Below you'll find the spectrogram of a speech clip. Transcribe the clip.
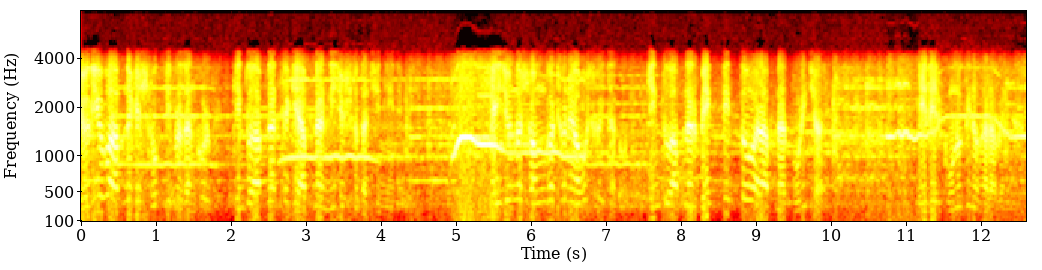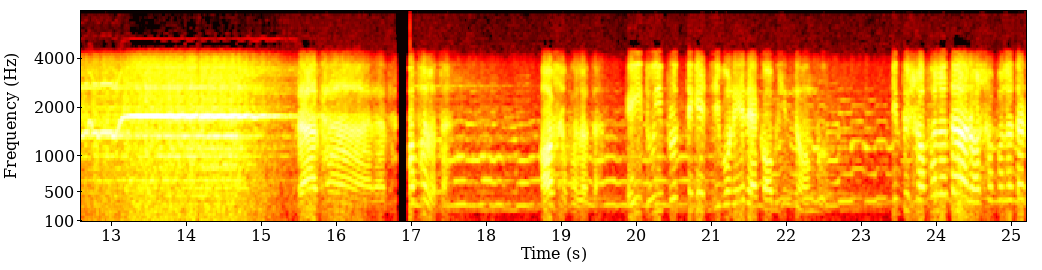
যদিও বা আপনাকে শক্তি প্রদান করবে, কিন্তু আপনার থেকে আপনার নিজস্বতা ছিনিয়ে নেবে। সেই জন্য সংগঠনে অবশ্যই থাকুন, কিন্তু আপনার ব্যক্তিত্ব আর আপনার পরিচয় এদের কোনোদিনও হারাবেন না। অসফলতা। এই দুই প্রত্যেকের জীবনের এক অভিন্ন অঙ্গ। কিন্তু সফলতা আর অসফলতার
